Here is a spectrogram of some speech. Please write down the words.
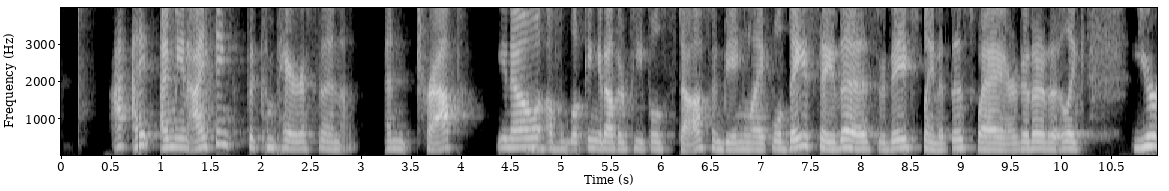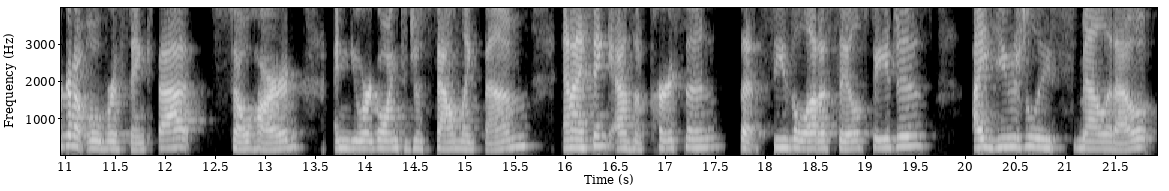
I, I I mean I think the comparison and trap, you know, Mhm. of looking at other people's stuff and being like, well, they say this or they explain it this way or da, da, da, like you're gonna overthink that so hard and you are going to just sound like them. And I think as a person that sees a lot of sales pages, I usually smell it out.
